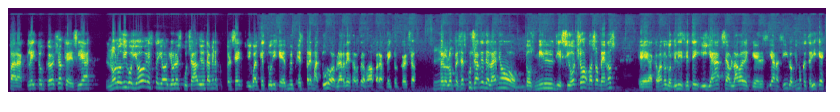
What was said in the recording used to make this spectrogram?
para Clayton Kershaw, que decía no lo digo yo, esto yo, yo lo he escuchado, yo también pensé, igual que tú, dije, es, muy, es prematuro hablar de esa otra forma para Clayton Kershaw, pero lo empecé a escuchar desde el año 2018, más o menos, eh, acabando el 2017, y ya se hablaba de que decían así, lo mismo que te dije,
